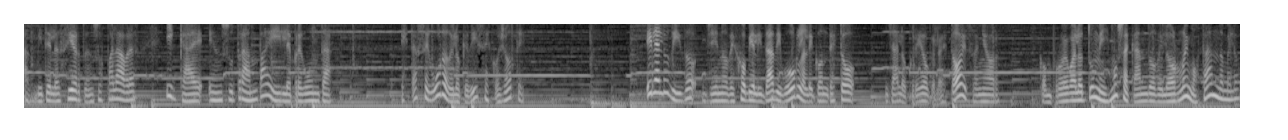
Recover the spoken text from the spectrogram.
Admite el acierto en sus palabras y cae en su trampa y le pregunta, ¿Estás seguro de lo que dices, Coyote? El aludido, lleno de jovialidad y burla, le contestó, Ya lo creo que lo estoy, señor. Compruébalo tú mismo sacando del horno y mostrándomelo.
